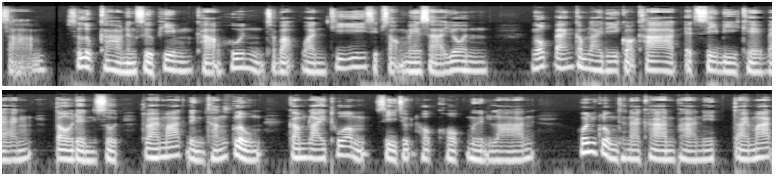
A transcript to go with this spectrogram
2563 สรุปข่าวหนังสือพิมพ์ข่าวหุ้น ฉบับวันที่ 22 เมษายน งบแบงก์กำไรดีกว่าคาด SCBK Bank โตเด่นสุด ไตรมาสหนึ่งทั้งกลุ่ม กำไรท่วม 4.66 หมื่นล้านหุ้นกลุ่มธนาคารพาณิชย์ไตรมาส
